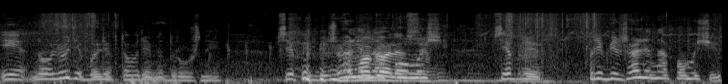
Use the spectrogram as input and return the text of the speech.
И, но люди были в то время дружные. Все прибежали на Помогали помощь. всем. Все при- прибежали на помощь и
